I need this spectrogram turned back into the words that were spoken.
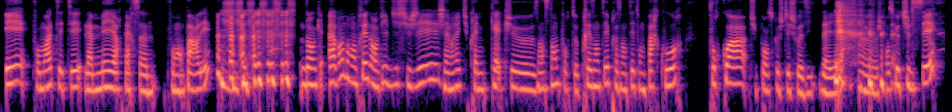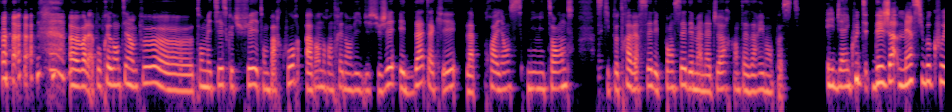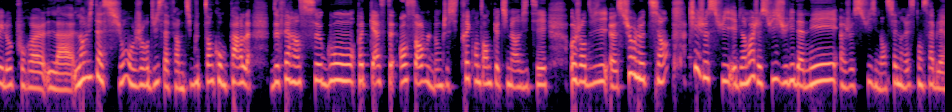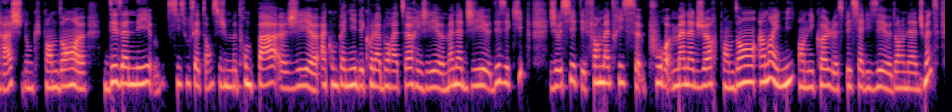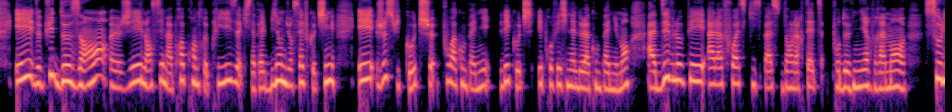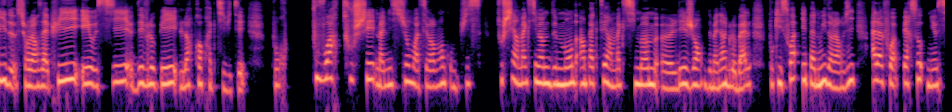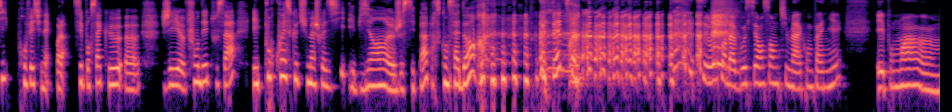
Et pour moi, tu étais la meilleure personne pour en parler. Donc, avant de rentrer dans le vif du sujet, j'aimerais que tu prennes quelques instants pour te présenter, présenter ton parcours. Pourquoi tu penses que je t'ai choisi d'ailleurs? Euh, Je pense que tu le sais. euh, voilà, pour présenter un peu euh, ton métier, ce que tu fais et ton parcours avant de rentrer dans le vif du sujet et d'attaquer la croyance limitante, ce qui peut traverser les pensées des managers quand elles arrivent en poste. Eh bien, écoute, déjà, merci beaucoup, Hello, pour euh, l'invitation. Aujourd'hui, ça fait un petit bout de temps qu'on parle de faire un second podcast ensemble. Donc, je suis très contente que tu m'aies invitée aujourd'hui euh, sur le tien. Qui je suis? Eh bien, moi, je suis Julie Danet. Je suis une ancienne responsable RH. Donc, pendant euh, des années, 6 ou 7 ans, si je ne me trompe pas, j'ai accompagné des collaborateurs et j'ai managé des équipes. J'ai aussi été formatrice pour manager pendant un an et demi en école spécialisée dans le management et depuis deux ans, euh, j'ai lancé ma propre entreprise qui s'appelle Beyond Yourself Coaching et je suis coach pour accompagner les coachs et professionnels de l'accompagnement à développer à la fois ce qui se passe dans leur tête pour devenir vraiment solides sur leurs appuis et aussi développer leur propre activité pour pouvoir toucher ma mission. Moi, c'est vraiment qu'on puisse toucher un maximum de monde, impacter un maximum euh, les gens de manière globale pour qu'ils soient épanouis dans leur vie, à la fois perso mais aussi professionnelle. Voilà, c'est pour ça que euh, j'ai euh, fondé tout ça. Et pourquoi est-ce que tu m'as choisi? Eh bien, je sais pas, parce qu'on s'adore, peut-être. c'est vrai qu'on a bossé ensemble, tu m'as accompagnée. Et pour moi,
